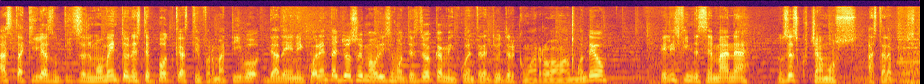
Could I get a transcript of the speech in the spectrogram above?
Hasta aquí las noticias del momento en este podcast informativo de ADN 40. Yo soy Mauricio Montes de Oca, me encuentra en Twitter como arroba mamondeo. Feliz fin de semana, nos escuchamos, hasta la próxima.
